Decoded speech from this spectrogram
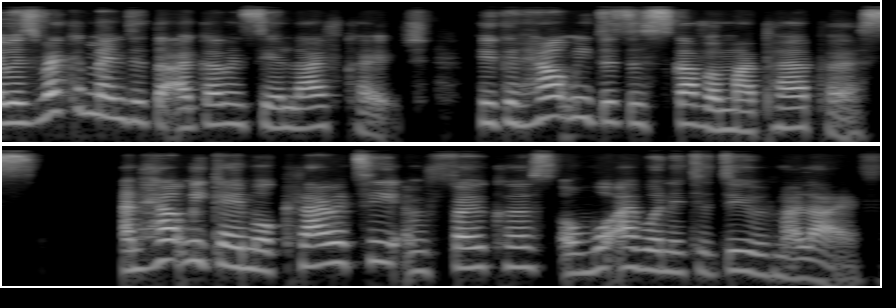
It was recommended that I go and see a life coach who could help me to discover my purpose and help me gain more clarity and focus on what I wanted to do with my life.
